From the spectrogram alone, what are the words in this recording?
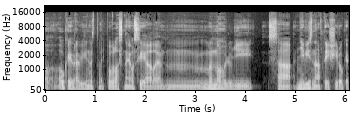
OK, vravíš investovať po vlastnej osi, ale mm, mnoho ľudí sa nevyzná v tej širokej,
